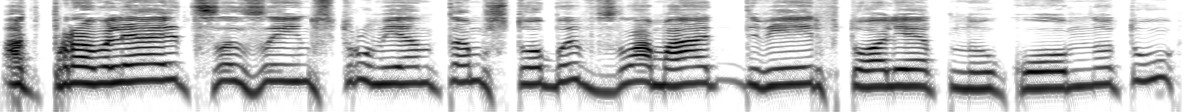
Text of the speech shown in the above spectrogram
отправляется за инструментом, чтобы взломать дверь в туалетную комнату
